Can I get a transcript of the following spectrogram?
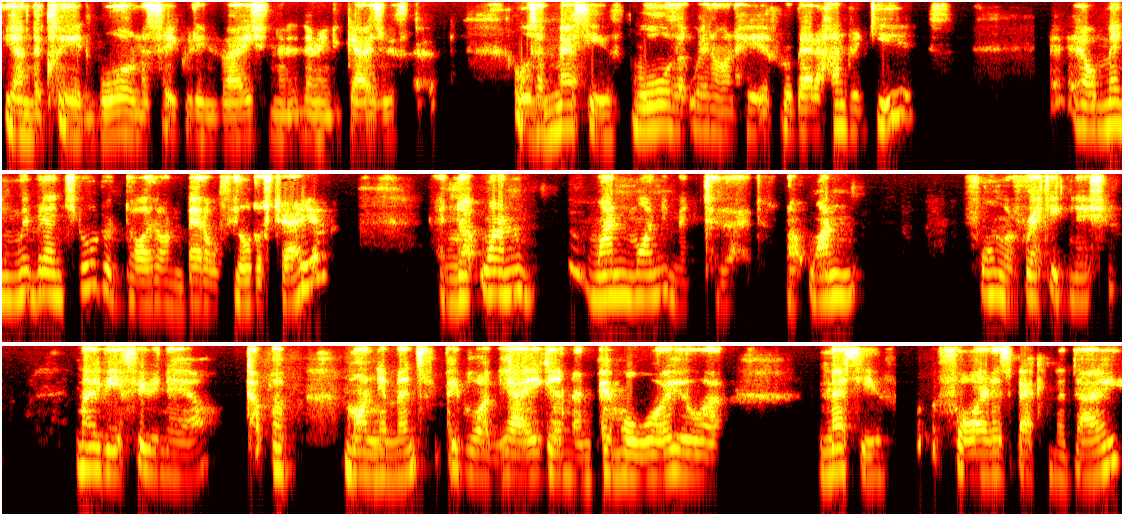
the undeclared war and the secret invasion and everything that goes with that. It was a massive war that went on here for about 100 years. Our men, women, and children died on battlefield Australia, and not one one monument to that, not one form of recognition. Maybe a few now, a couple of monuments for people like Yagan and Pemulwuy, who were massive fighters back in the day.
